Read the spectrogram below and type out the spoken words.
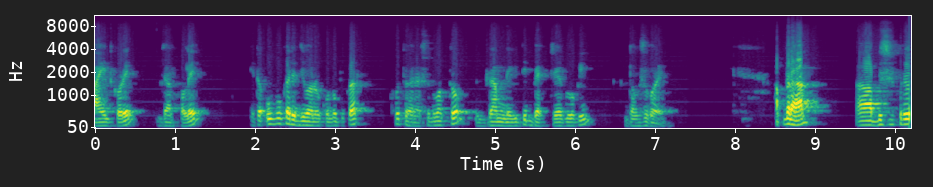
বাইন্ড করে, যার ফলে এটা উপকারী জীবাণুর কোনো প্রকার ক্ষতি হয় না, শুধুমাত্র গ্রাম নেগেটিভ ব্যাকটেরিয়াগুলোকেই ধ্বংস করে। আপনারা বিশেষ করে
